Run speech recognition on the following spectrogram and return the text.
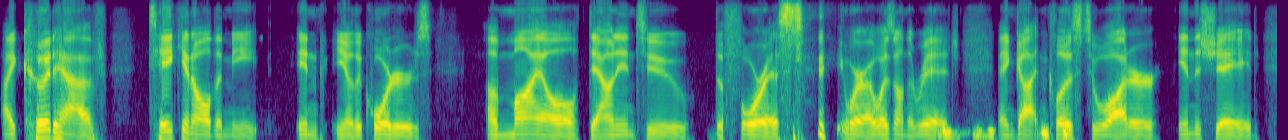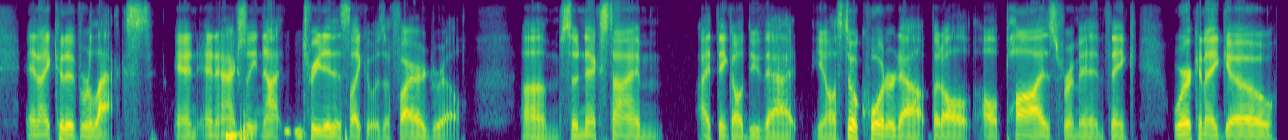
I could have taken all the meat in you know the quarters a mile down into the forest where I was on the ridge mm-hmm. and gotten close to water in the shade and I could have relaxed and and actually not treated this like it was a fire drill. Um, so next time I think I'll do that. You know, I'll still quarter it out, but I'll I'll pause for a minute and think where can I go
